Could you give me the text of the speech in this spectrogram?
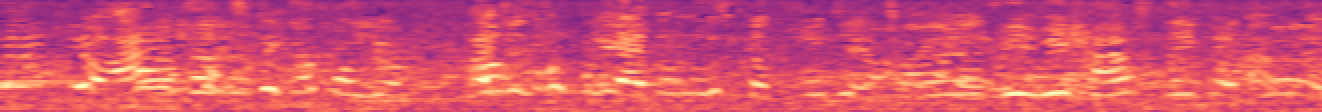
Thank you. I have some sticker for you. I just hopefully I don't lose the footage. We, we have sticker too.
